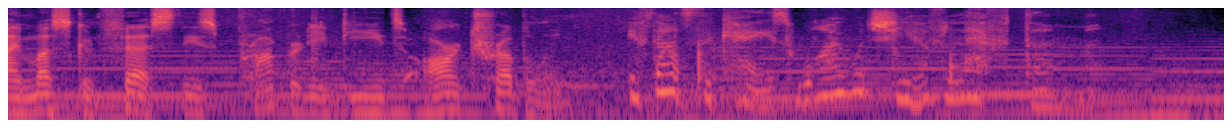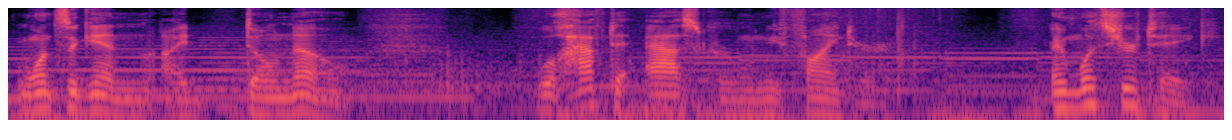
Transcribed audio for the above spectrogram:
I must confess, these property deeds are troubling. If that's the case, why would she have left them? Once again, I don't know. We'll have to ask her when we find her. And what's your take?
